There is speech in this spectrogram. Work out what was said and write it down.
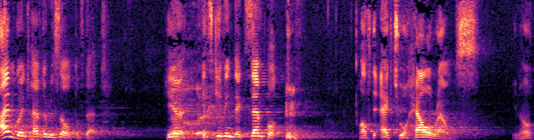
I'm going to have the result of that. Here, it's giving the example of the actual hell realms, you know.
